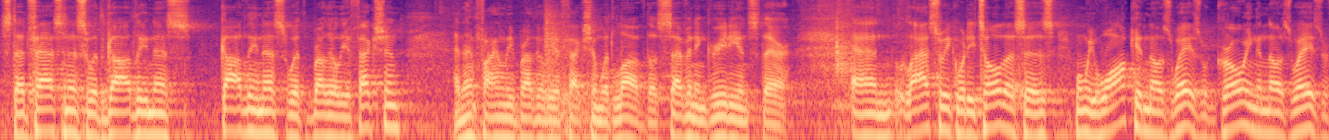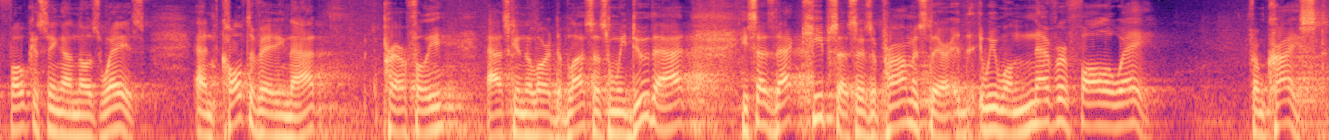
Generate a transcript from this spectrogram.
steadfastness with godliness, godliness with brotherly affection, and then finally brotherly affection with love. Those seven ingredients there. And last week, what he told us is when we walk in those ways, we're growing in those ways, we're focusing on those ways, and cultivating that prayerfully, asking the Lord to bless us. When we do that, he says that keeps us. There's a promise there. We will never fall away from Christ.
